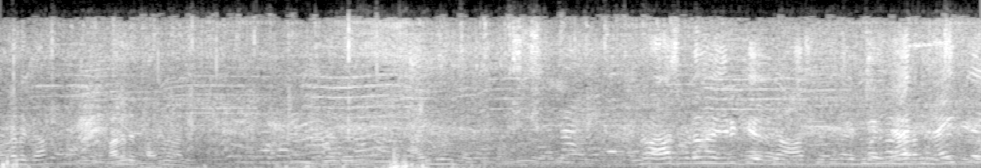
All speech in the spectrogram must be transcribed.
மகளுக்கா? மகளுக்கு பதினாலு. இன்னும் ஹாஸ்பிட்டல் இருக்கு. ஹாஸ்பிட்டல் நைட்டு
